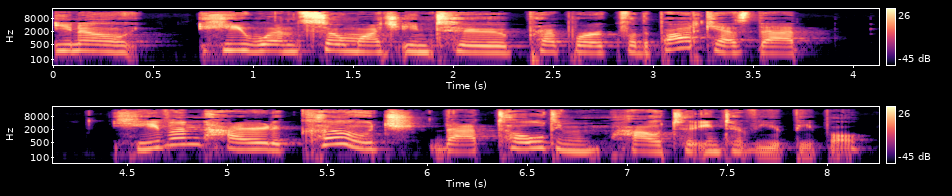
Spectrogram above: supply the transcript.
you know he went so much into prep work for the podcast that he even hired a coach that told him how to interview people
